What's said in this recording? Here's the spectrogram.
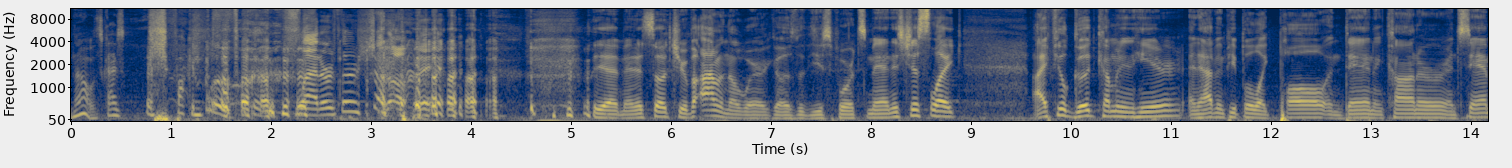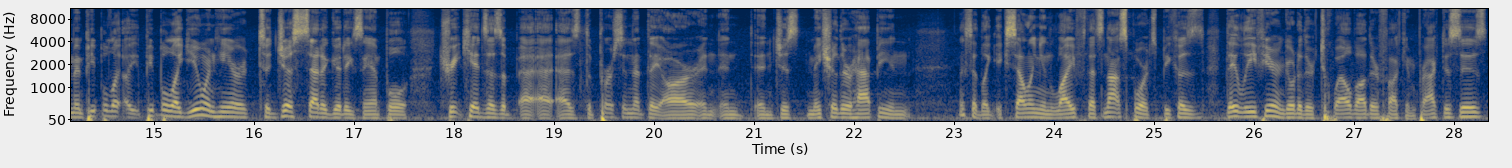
No, this guy's fucking blue. Flat earther? Shut up, man. yeah, man, it's so true. But I don't know where it goes with you sports, man. It's just like I feel good coming in here and having people like Paul and Dan and Connor and Sam and people like uh, people like you in here to just set a good example, treat kids as a a- as the person that they are, and and and just make sure they're happy and. Like I said, like excelling in life, that's not sports because they leave here and go to their 12 other fucking practices.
